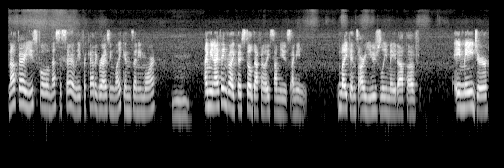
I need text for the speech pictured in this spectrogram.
not very useful necessarily for categorizing lichens anymore Mm, I mean, I think like there's still definitely some use. I mean, lichens are usually made up of a major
